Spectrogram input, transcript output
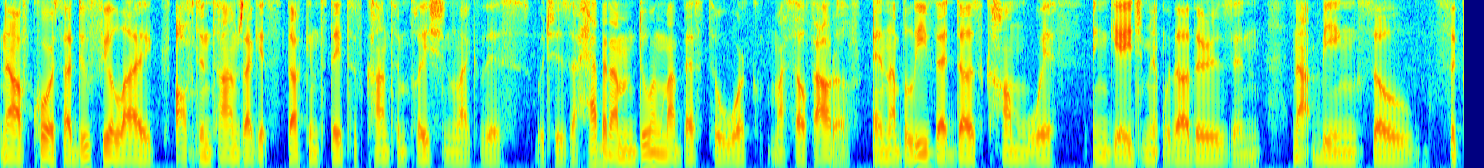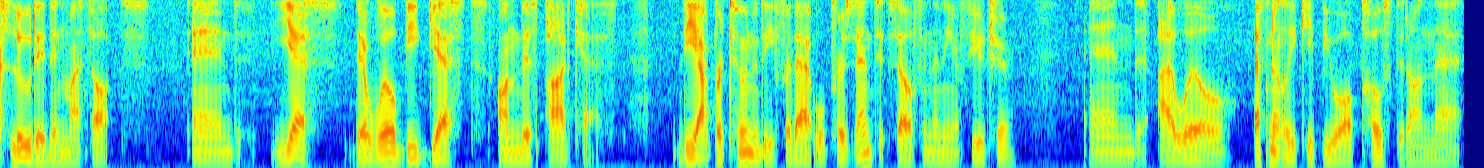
Now, of course, I do feel like oftentimes I get stuck in states of contemplation like this, which is a habit I'm doing my best to work myself out of. And I believe that does come with engagement with others and not being so secluded in my thoughts. And yes, there will be guests on this podcast. The opportunity for that will present itself in the near future, and I will definitely keep you all posted on that.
